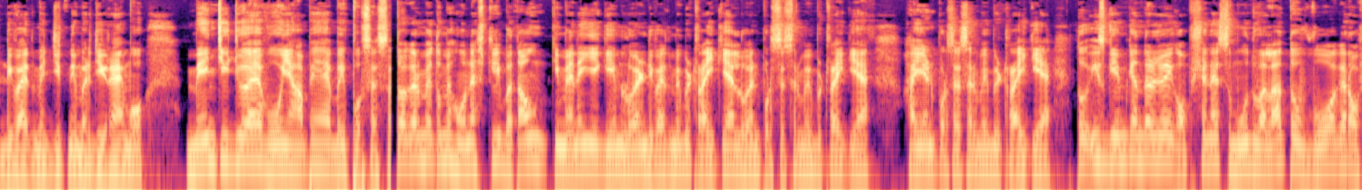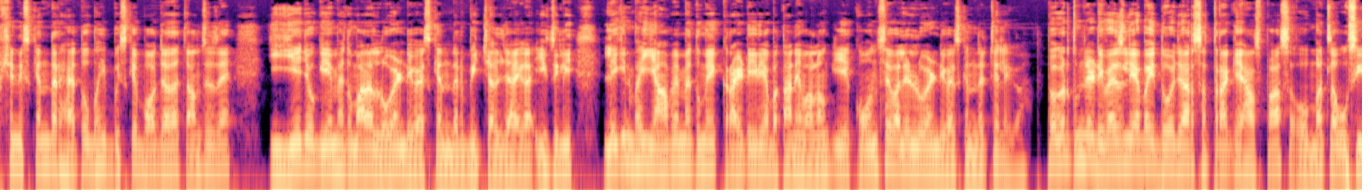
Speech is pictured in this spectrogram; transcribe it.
डिवाइस में जितनी मर्ज़ी रैम हो। मेन चीज़ जो है, वो यहाँ पे है भाई प्रोसेसर तो अगर मैं तुम्हें होनेस्टली बताऊँ कि मैंने ये गेम लो एंड डिवाइस में भी ट्राई किया लो एंड प्रोसेसर में भी ट्राई किया है हाई एंड प्रोसेसर में भी ट्राई किया है। तो इस गेम के अंदर जो एक ऑप्शन है स्मूथ वाला तो वो अगर ऑप्शन इसके अंदर है तो भाई इसके बहुत ज़्यादा चांसेस हैं कि ये जो गेम है तुम्हारा लो एंड डिवाइस के अंदर भी चल जाएगा ईजिली लेकिन भाई यहाँ पर मैं तुम्हें एक क्राइटेरिया बताने वाला हूँ कि ये कौन से वाले लो एंड डिवाइस के अंदर चलेगा। तो अगर तुमने डिवाइस लिया भाई 2017 के आसपास मतलब उसी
